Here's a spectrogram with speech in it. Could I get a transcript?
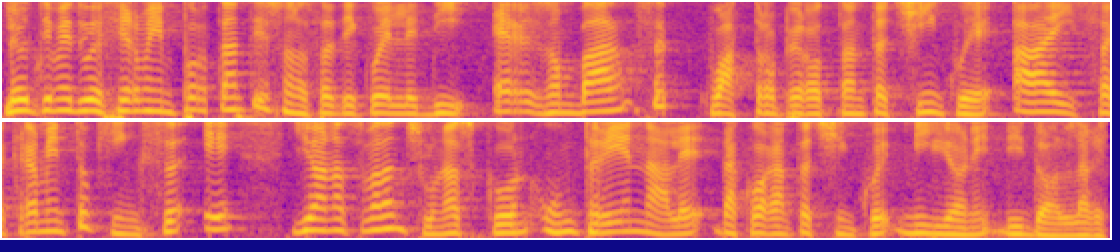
Le ultime due firme importanti sono state quelle di Harrison Barnes, 4 per 85 ai Sacramento Kings, e Jonas Valanciunas Thomas con un triennale da 45 milioni di dollari,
